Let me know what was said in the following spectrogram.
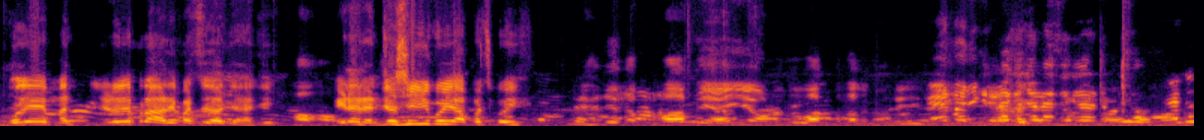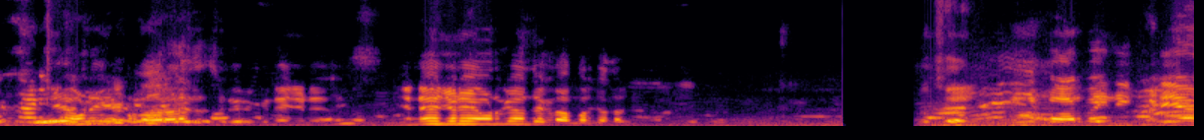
ਉਹਦੇ ਮੰ- ਜਿਹੜੇ ਉਹਦੇ ਭਰਾ ਦੇ ਪਰਚੇ ਦਾ ਜਾਂ ਜੀ। ਇਹੜਾ ਰੰਜਸ ਸੀ ਜੀ ਕੋਈ ਆਪਸ 'ਚ ਕੋਈ? ਹਜੇ ਤਾਂ ਪਰਿਵਾਰ ਤੇ ਆਈ ਆ ਉਹਨਾਂ ਤੋਂ ਬਾਅਦ ਪਤਾ ਲੱਗੂਗਾ ਜੀ। ਇਹਦੇ ਪਾਣੀ ਇਹ ਹੁਣ ਇਹ ਪਰਿਵਾਰ ਵਾਲੇ ਦੱਸਣਗੇ ਵੀ ਕਿੰਨੇ ਜਣੇ ਸੀ। ਜਿੰਨੇ ਜਣੇ ਆਉਣਗੇ ਉਹਦੇ ਖਿਲਾਫ ਪਰਚਾ ਦਰਜ ਅੱਛਾ ਜੀ ਕਾਰਵਾਈ ਨਹੀਂ ਖੜੇ ਆ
